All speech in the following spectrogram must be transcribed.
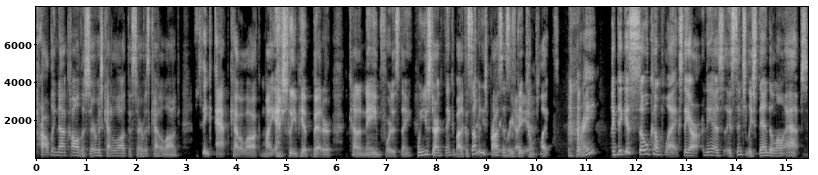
probably not call the service catalog the service catalog. I think app catalog might actually be a better kind of name for this thing. When you start to think about it, because some of these processes get idea. complex, right? like they get so complex, they are they are essentially standalone apps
